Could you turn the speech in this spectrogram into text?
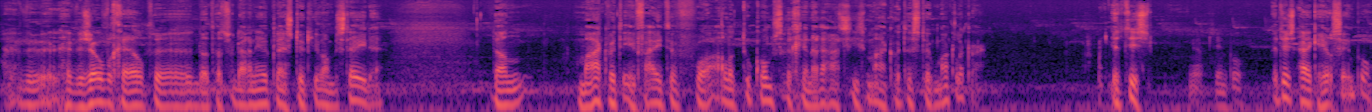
hebben, we, hebben we zoveel geld... eh, dat als we daar een heel klein stukje van besteden... dan maken we het in feite voor alle toekomstige generaties maken we het een stuk makkelijker. Het is, Ja, simpel. het is eigenlijk heel simpel.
